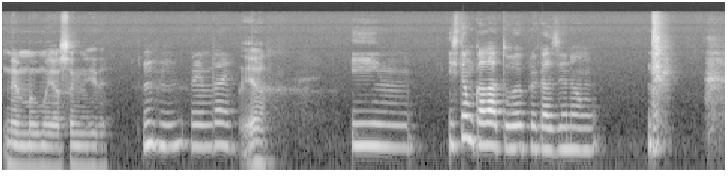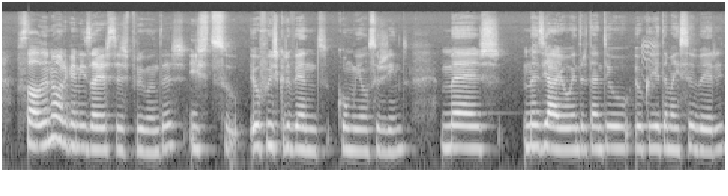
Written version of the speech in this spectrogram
Mesmo o maior sonho da vida. Uhum, bem, bem. Yeah. E hum, isto é um bocado à toa, por acaso eu não. Pessoal, eu não organizei estas perguntas. Isto eu fui escrevendo como iam surgindo, mas, mas já, eu entretanto eu, eu queria também saber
